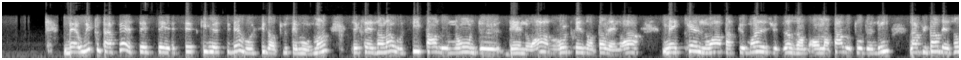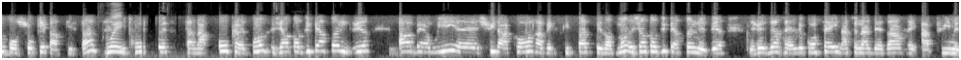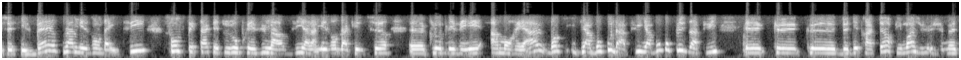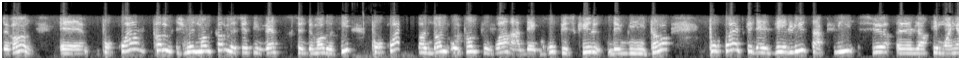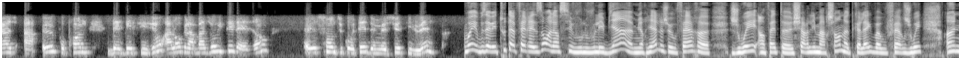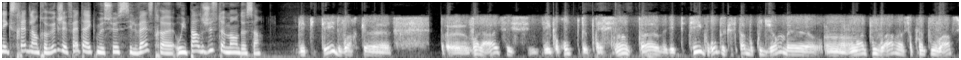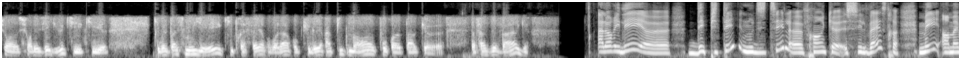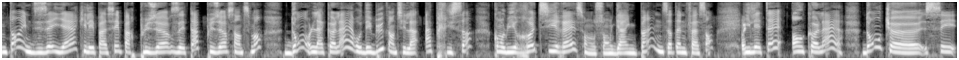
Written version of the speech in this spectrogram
Ben oui, tout à fait. C'est ce qui me sidère aussi dans tous ces mouvements, c'est que ces gens-là aussi parlent au nom de des Noirs, représentant les Noirs. Mais quels Noirs? Parce que moi, je veux dire, on en parle autour de nous. La plupart des gens sont choqués par ce qui se passe. Oui. Ils trouvent que ça n'a aucun sens. J'ai entendu personne dire ah ben oui, euh, je suis d'accord avec ce qui se passe présentement. J'ai entendu personne le dire. Je veux dire, euh, le Conseil national des arts appuie M. Sylvestre, la Maison d'Haïti. Son spectacle est toujours prévu mardi à la Maison de la Culture euh, Claude Léveillé à Montréal. Donc, il y a beaucoup d'appui. Il y a beaucoup plus d'appui euh, que, que de détracteurs. Puis moi, je, je me demande euh, pourquoi, comme je me demande comme M. Sylvestre se demande aussi, pourquoi on donne autant de pouvoir à des groupuscules de militants pourquoi est-ce que des élus s'appuient sur euh, leurs témoignages à eux pour prendre des décisions alors que la majorité des gens euh, sont du côté de M. Sylvestre? Oui, vous avez tout à fait raison. Alors, si vous le voulez bien, euh, Muriel, je vais vous faire euh, jouer, en fait, euh, Charlie Marchand, notre collègue, va vous faire jouer un extrait de l'entrevue que j'ai faite avec Monsieur Sylvestre, où il parle justement de ça. Dépité de voir que euh, voilà, c'est des groupes de pression peuvent, des petits groupes, parce que c'est pas beaucoup de gens, mais ont, un pouvoir, un certain pouvoir sur sur les élus qui qui qui veulent pas se mouiller, qui préfèrent voilà reculer rapidement pour pas que ça fasse de vagues. Alors, il est euh, dépité, nous dit-il, euh, Franck Sylvestre, mais en même temps, il me disait hier qu'il est passé par plusieurs étapes, plusieurs sentiments, dont la colère au début quand il a appris ça, qu'on lui retirait son, son gagne-pain d'une certaine façon. Il était en colère. Donc, euh, c'est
